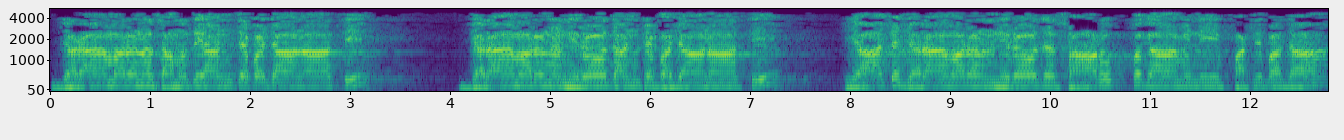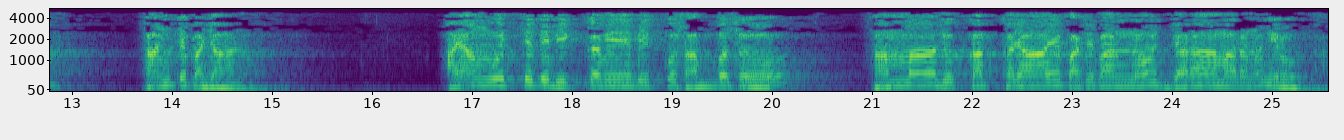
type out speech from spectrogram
ජරා මරණ සමුදයංච පජානාති ජරා මරණ නිරෝධංච පජානාති යාච ජරා මරණ නිරෝධ සාරුප්පගාමිනී පටිපදා සංච පජානාති. අයං උච්චති භික්කවේ භික්ඛු සම්බසෝ සම්මා දුක්ඛක්ඛයාය පටිපන්නෝ ජරා මරණ නිරෝධාය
